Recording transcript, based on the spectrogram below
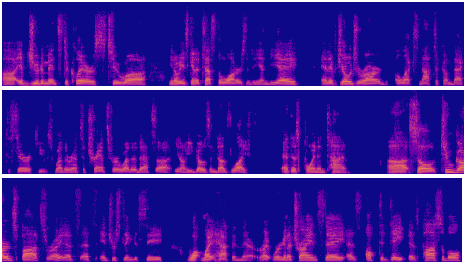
Uh, if Judah Mintz declares to, uh, you know, he's going to test the waters of the NBA, and if Joe Girard elects not to come back to Syracuse, whether that's a transfer, whether that's, uh, you know, he goes and does life at this point in time. Uh, so two guard spots, right? That's that's interesting to see what might happen there, right? We're going to try and stay as up to date as possible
